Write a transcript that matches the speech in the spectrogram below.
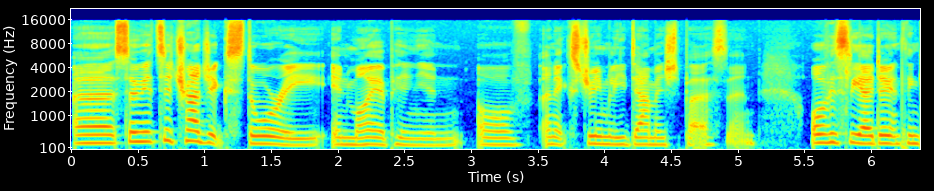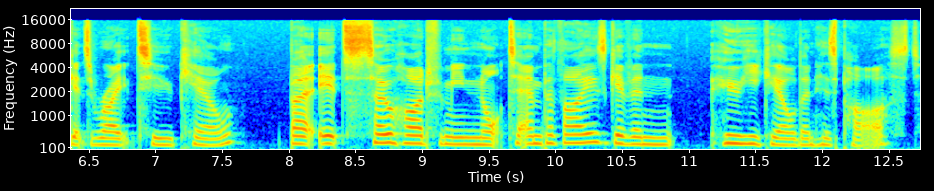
Uh, so it's a tragic story, in my opinion, of an extremely damaged person. Obviously, I don't think it's right to kill, but it's so hard for me not to empathize given who he killed and his past.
